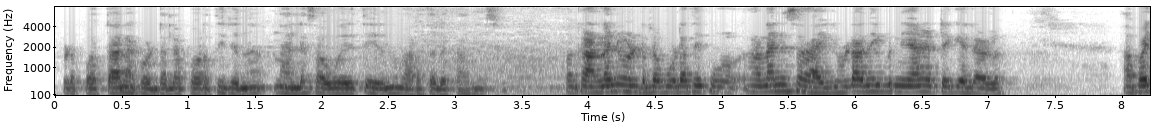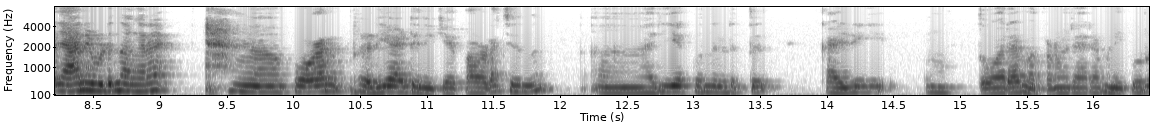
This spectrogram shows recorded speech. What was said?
ഇവിടെ പൊത്താനൊക്കെ ഉണ്ടല്ലോ പുറത്തിരുന്ന് നല്ല സൗകര്യത്തിൽ ഇരുന്ന് വറുത്തെടുക്കാമെന്ന് വെച്ചു. അപ്പം കണ്ണനും ഉണ്ടല്ലോ കൂടാതെ കണ്ണനും സഹായിക്കും. ഇവിടെ ആണെങ്കിൽ പിന്നെ ഞാൻ ഒറ്റയ്ക്കല്ലേ ഉള്ളൂ. അപ്പോൾ ഞാൻ ഇവിടുന്ന് അങ്ങനെ പോകാൻ റെഡിയായിട്ടിരിക്കുക അപ്പോൾ അവിടെ ചെന്ന് അരിയൊക്കെ ഒന്ന് എടുത്ത് കഴുകി തോരാൻ വെക്കണം. ഒരു അരമണിക്കൂർ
